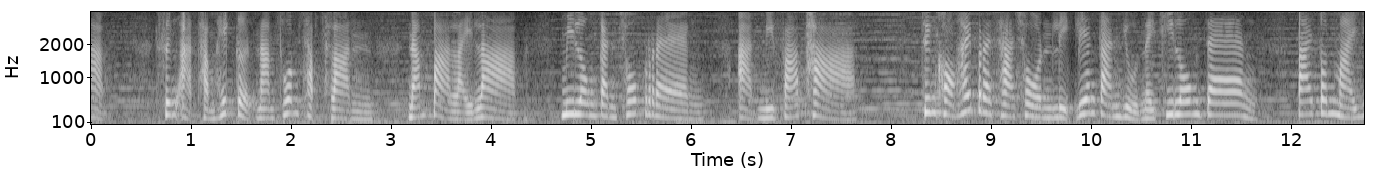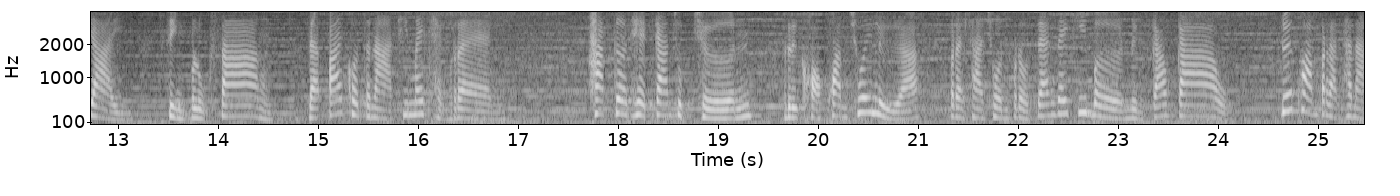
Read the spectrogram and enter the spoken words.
าก ซึ่งอาจทำให้เกิดน้ำท่วมฉับพลัน น้ำป่าไหลหลาก มีลมกันโชกแรง อาจมีฟ้าผ่า จึงขอให้ประชาชนหลีกเลี่ยงการอยู่ในที่โล่งแจ้ง ใต้ต้นไม้ใหญ่ สิ่งปลูกสร้าง และป้ายโฆษณาที่ไม่แข็งแรง หากเกิดเหตุการณ์ฉุกเฉิน หรือขอความช่วยเหลือ ประชาชนโปรดแจ้งได้ที่เบอร์ 199 ด้วยความปรารถนา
